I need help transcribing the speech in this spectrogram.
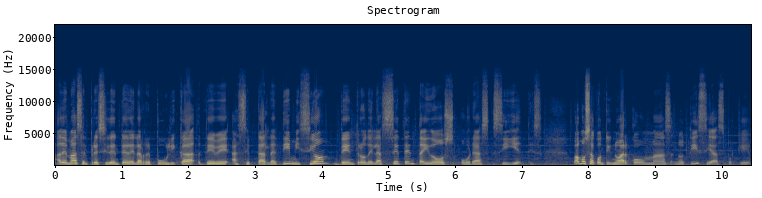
Además, el presidente de la República debe aceptar la dimisión dentro de las 72 horas siguientes. Vamos a continuar con más noticias porque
